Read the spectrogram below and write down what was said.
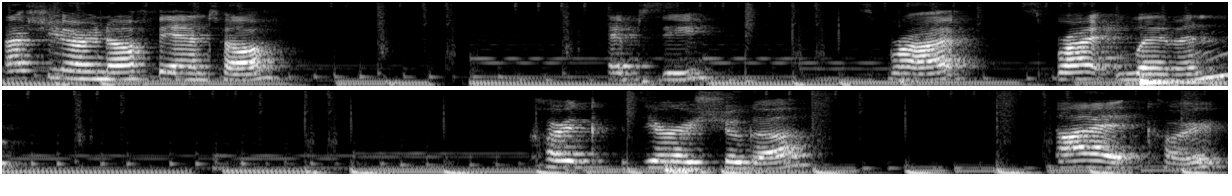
Passiona, Fanta, Pepsi, Sprite, Sprite Lemon, Coke Zero Sugar, Diet Coke,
